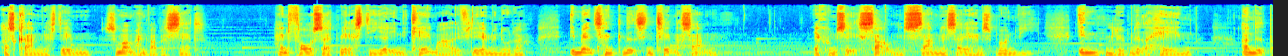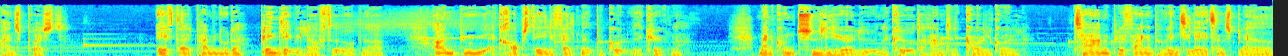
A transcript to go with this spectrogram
og skræmmende stemme, som om han var besat. Han fortsatte med at stige ind i kameraet i flere minutter, imens han gned sine tænder sammen. Jeg kunne se savlen samle sig i hans mundvig, inden den løb ned ad hagen og ned på hans bryst. Efter et par minutter blev en lem i loftet åbnet op, og en by af kropsdele faldt ned på gulvet i køkkenet. Man kunne tydeligt høre lyden af kødet, der ramte det kolde gulv. Tarme blev fanget på ventilatorens blade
